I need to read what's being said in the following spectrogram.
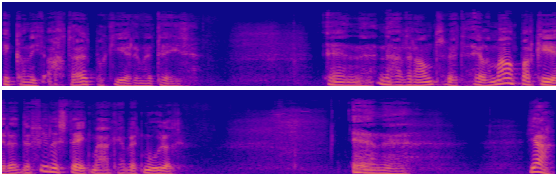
Ik kan niet achteruit parkeren met deze. En naderhand werd helemaal parkeren, de filesteek maken, werd moeilijk. En uh, ja,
